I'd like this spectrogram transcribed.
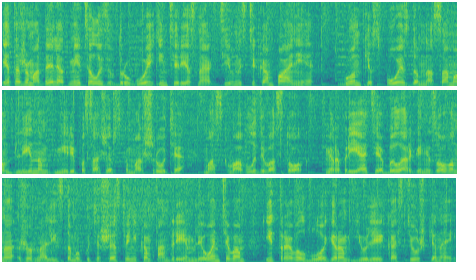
Эта же модель отметилась в другой интересной активности компании — гонке с поездом на самом длинном в мире пассажирском маршруте Москва-Владивосток. Мероприятие было организовано журналистом и путешественником Андреем Леонтьевым и тревел-блогером Юлией Костюшкиной.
